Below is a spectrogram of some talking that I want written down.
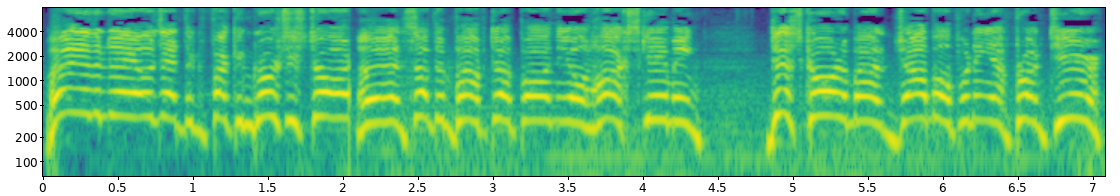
The other day I was at the fucking grocery store, and something popped up on the old Hawkes Gaming Discord about a job opening at Frontier.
